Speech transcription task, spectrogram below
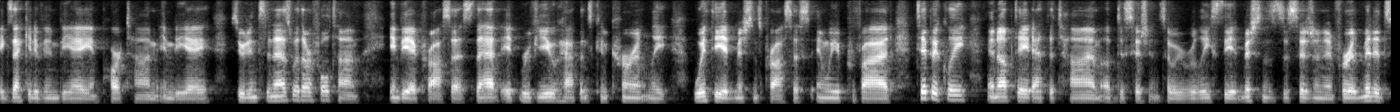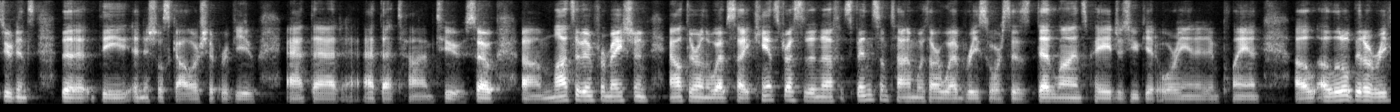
executive MBA and part-time MBA students. And as with our full-time MBA process, that it review happens concurrently with the admissions process. And we provide typically an update at the time of decision. So we release the admissions decision and for admitted students, the, the initial scholarship review at that, at that time too. So um, lots of information out there on the website. Can't stress it enough. It's been spend some time with our web resources, deadlines page as you get oriented and plan. A, a little bit of re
